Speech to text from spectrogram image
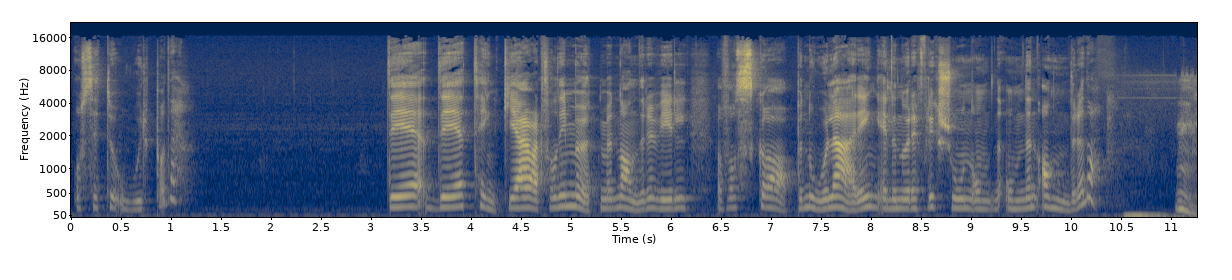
å sette ord på det det, det, tenker jeg, i hvert fall i møte med den andre, vil i hvert fall skape noe læring eller noe refleksjon om, om den andre. da. Mm.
